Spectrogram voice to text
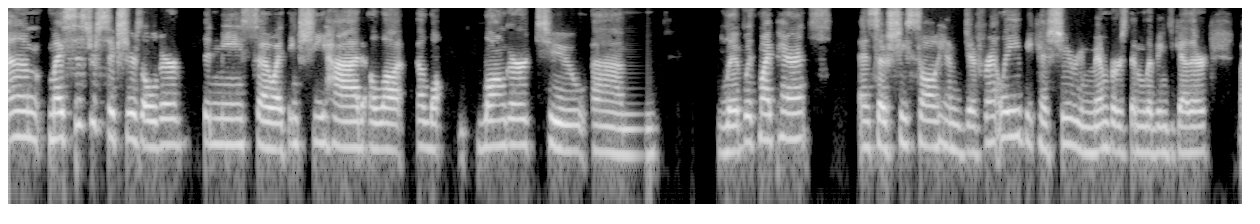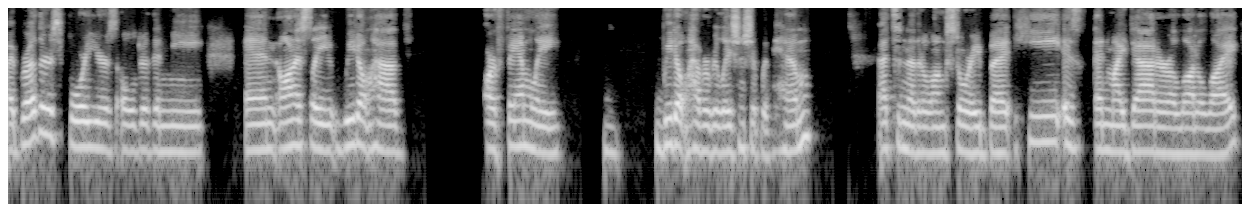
Um, my sister's six years older than me, so I think she had a lot, a lot longer to um, live with my parents, and so she saw him differently because she remembers them living together. My brother's four years older than me, and honestly, we don't have our family. We don't have a relationship with him. That's another long story, but he is and my dad are a lot alike.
